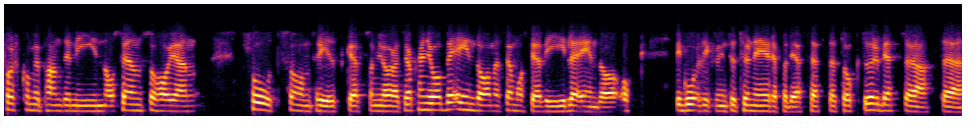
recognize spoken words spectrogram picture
Först kommer pandemin och sen så har jag en fot som trilskas som gör att jag kan jobba en dag men sen måste jag vila en dag och det går liksom inte att turnera på det sättet och då är det bättre att eh,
